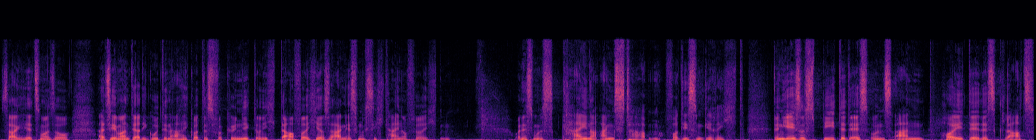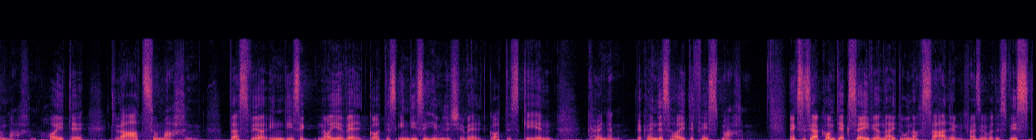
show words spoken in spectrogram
sage ich jetzt mal so, als jemand, der die gute Nachricht Gottes verkündigt. Und ich darf euch hier sagen, es muss sich keiner fürchten. Und es muss keiner Angst haben vor diesem Gericht. Denn Jesus bietet es uns an, heute das klar zu machen. Heute klar zu machen, dass wir in diese neue Welt Gottes, in diese himmlische Welt Gottes gehen können. Wir können das heute festmachen. Nächstes Jahr kommt ja Xavier Naidu nach Salem. Ich weiß nicht, ob ihr das wisst.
